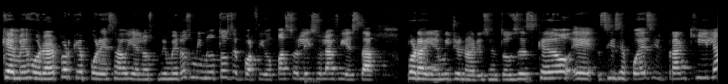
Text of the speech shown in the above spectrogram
que mejorar porque por esa vía en los primeros minutos Deportivo Paso le hizo la fiesta por ahí a Millonarios. Entonces quedó, eh, si se puede decir, tranquila,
